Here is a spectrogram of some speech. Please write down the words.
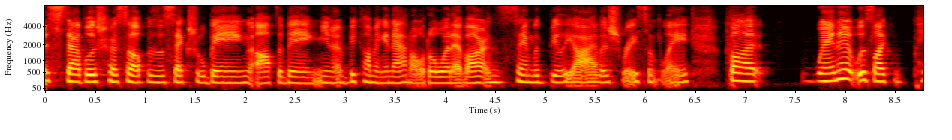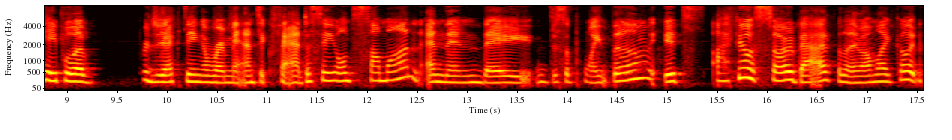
establish herself as a sexual being after being, you know, becoming an adult or whatever. And same with Billie Eilish recently. But when it was like people are projecting a romantic fantasy onto someone and then they disappoint them, it's I feel so bad for them. I'm like, God,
